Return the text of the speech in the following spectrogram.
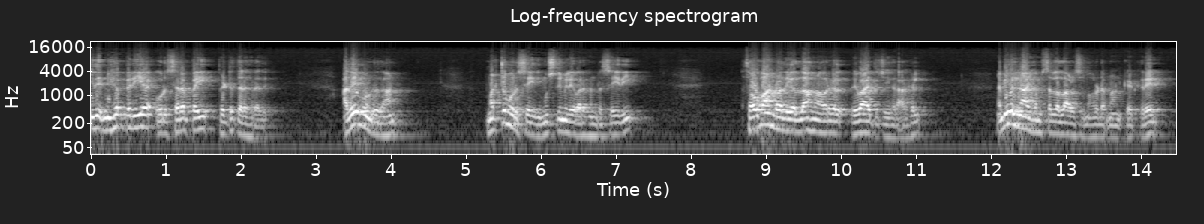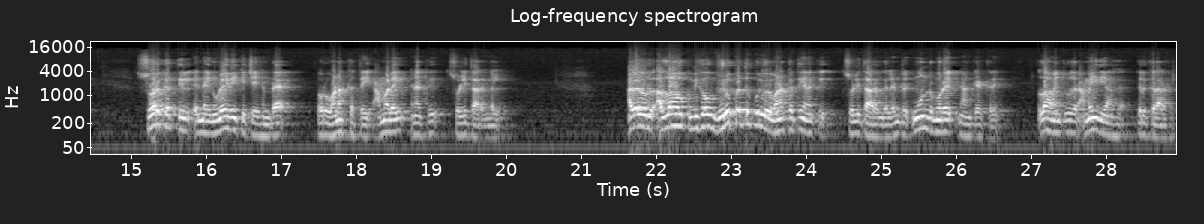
இது மிகப்பெரிய ஒரு சிறப்பை பெற்றுத்தருகிறது அதே போன்றுதான் மற்றும் ஒரு செய்தி முஸ்லிமிலே வருகின்ற செய்தி சௌபான் ரதி அல்லாஹன் அவர்கள் ரிவாயத்து செய்கிறார்கள். நபிகள் நாயகம் சல்லா அலுவலம் அவரிடம் நான் கேட்கிறேன் சுவர்க்கத்தில் என்னை நுழைவிக்க செய்கின்ற ஒரு வணக்கத்தை அமலை எனக்கு சொல்லித்தாருங்கள் அல்லது ஒரு அல்லாஹுக்கு மிகவும் விருப்பத்துக்குரிய ஒரு வணக்கத்தை எனக்கு சொல்லித்தாருங்கள் என்று மூன்று முறை நான் கேட்கிறேன். அல்லாஹின் தூதர் அமைதியாக இருக்கிறார்கள்.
